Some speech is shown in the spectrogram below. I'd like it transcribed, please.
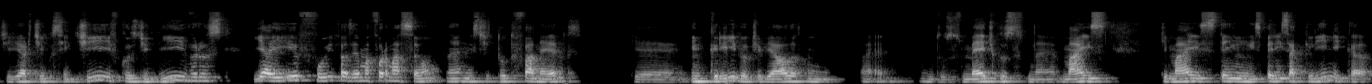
de, artigos científicos, de livros, e aí fui fazer uma formação né, no Instituto Faneros, que é incrível, tive aula com é, um dos médicos né, mais que mais tem experiência clínica,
